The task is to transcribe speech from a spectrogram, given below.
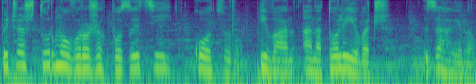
під час штурму ворожих позицій Коцур Іван Анатолійович загинув.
